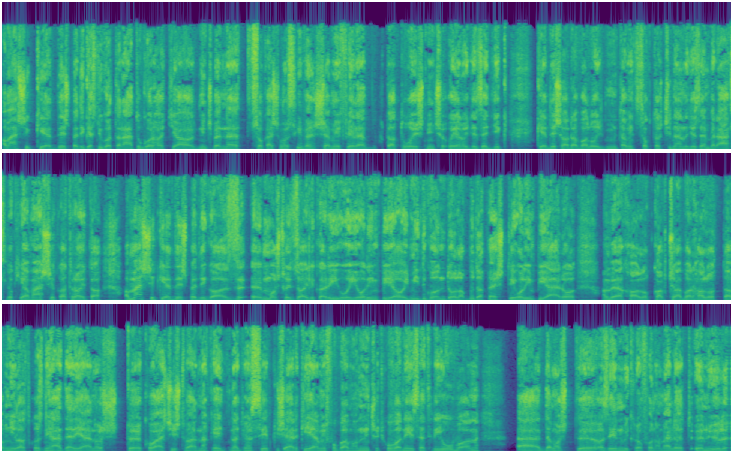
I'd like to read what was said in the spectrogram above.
A másik kérdés pedig ezt nyugodtan átugorhatja, nincs benne szokásomhoz híven semmiféle buktató, és nincs olyan, hogy az egyik kérdés arra való, mint amit szoktak csinálni, hogy az ember átlöki a másikat rajta. A másik kérdés pedig az, most, hogy zajlik a Riói olimpia, hogy mit gondol a budapesti olimpiáról, amivel kapcsolatban hallottam nyilatkozni Áder Jánost, Kovács Istvánnak egy nagyon szép kis erkély, ami fogalmam nincs, hogy hova nézett Rióban, de most az én mikrofonom előtt ön ül,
